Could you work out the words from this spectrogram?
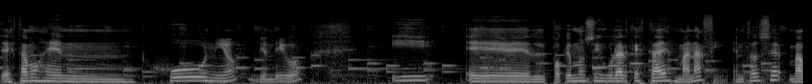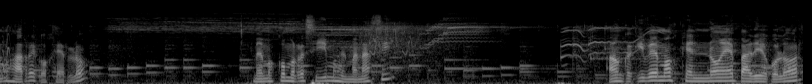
estamos en junio, bien digo, y el Pokémon singular que está es Manafi. Entonces vamos a recogerlo. Vemos cómo recibimos el Manafi. Aunque aquí vemos que no es variocolor.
